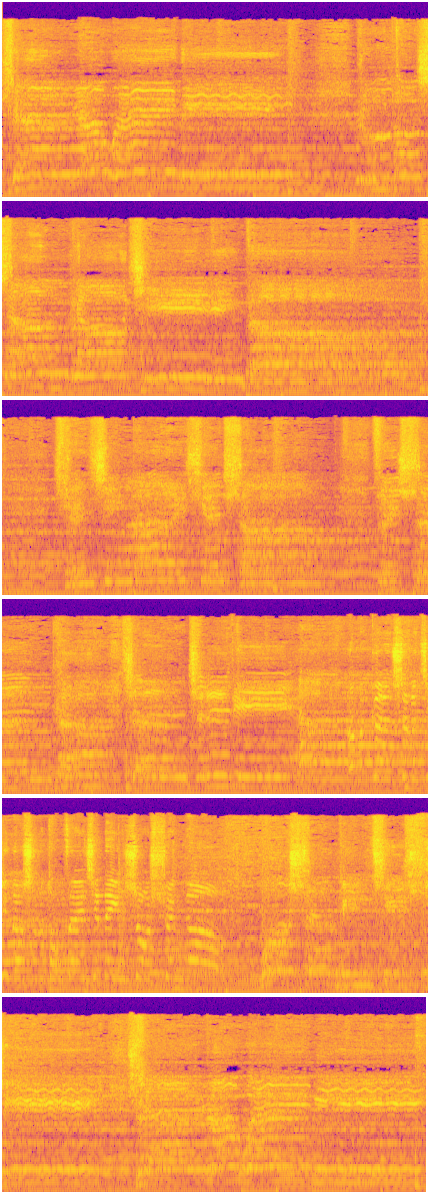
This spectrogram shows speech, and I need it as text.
全上最深刻真挚的爱。让我们更深的进到神的同在，一起领受宣告。我生命气息，全然为你，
